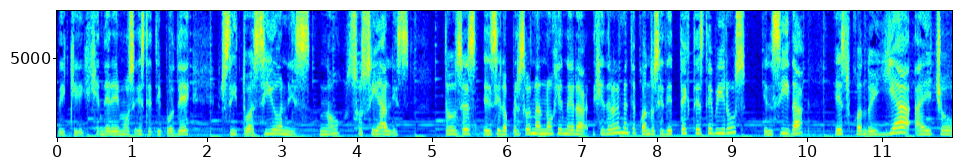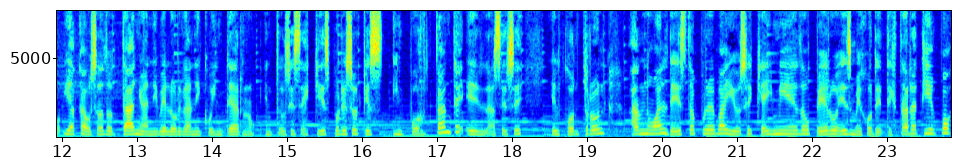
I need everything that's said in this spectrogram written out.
de que generemos este tipo de situaciones, ¿no? Sociales. Entonces, eh, si la persona no genera, generalmente cuando se detecta este virus, el SIDA, es cuando ya ha hecho y ha causado daño a nivel orgánico interno. Entonces es por eso que es importante el hacerse el control anual de esta prueba. Yo sé que hay miedo, pero es mejor detectar a tiempo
